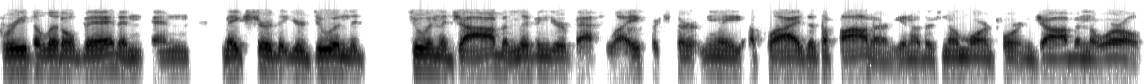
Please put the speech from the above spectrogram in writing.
breathe a little bit and and make sure that you're doing the doing the job and living your best life, which certainly applies as a father. You know, there's no more important job in the world.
